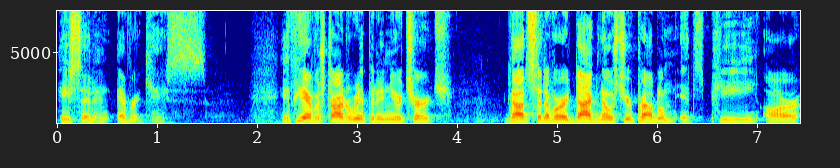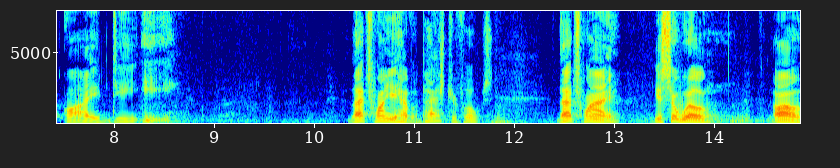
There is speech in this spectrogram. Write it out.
He said, In every case. If you ever start a ripping in your church, God said, I've already diagnosed your problem. It's P R I D E. That's why you have a pastor, folks. That's why you say, well, uh,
